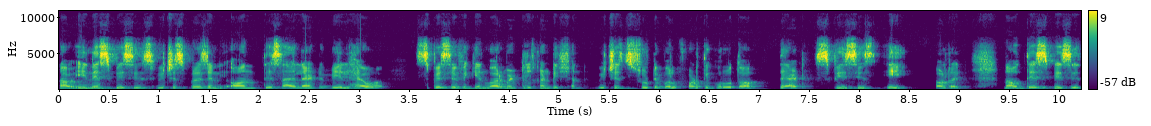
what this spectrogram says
Now, any species which is present on this island will have a specific environmental condition which is suitable for the growth of that species A. All right. Now, this species,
